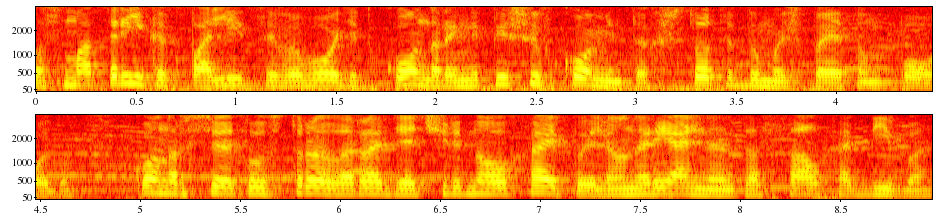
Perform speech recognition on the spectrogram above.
Посмотри, как полиция выводит Конора и напиши в комментах, что ты думаешь по этому поводу. Конор все это устроил ради очередного хайпа или он реально засал Хабиба?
